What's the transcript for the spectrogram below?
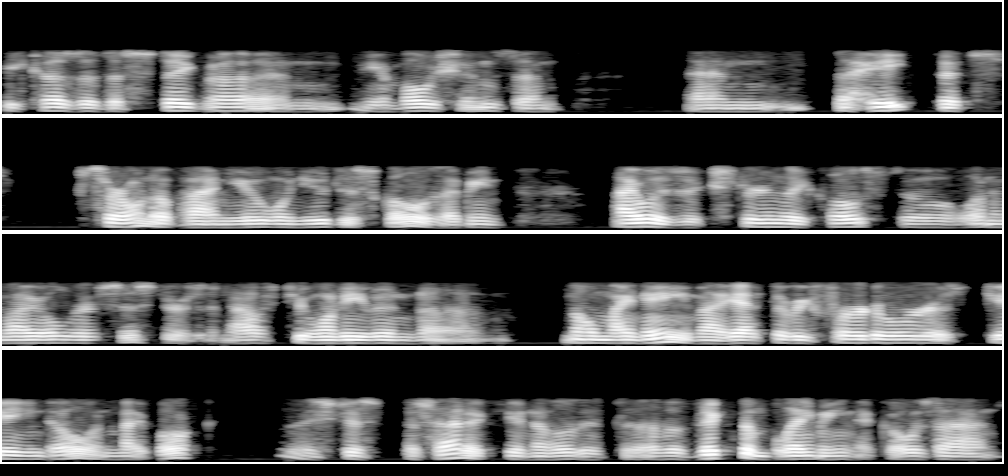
because of the stigma and the emotions and and the hate that's thrown upon you when you disclose. I mean, I was extremely close to one of my older sisters, and now she won't even uh, know my name. I have to refer to her as Jane Doe in my book. It's just pathetic, you know, that uh, the victim blaming that goes on.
